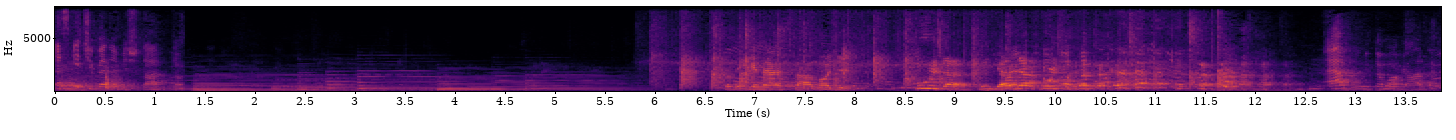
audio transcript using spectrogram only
Ezt kicsiben nem is láttam. A végén elszáll, Nagyi. Fújj el! Mindjárt elfújtam. Elfújta magát.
